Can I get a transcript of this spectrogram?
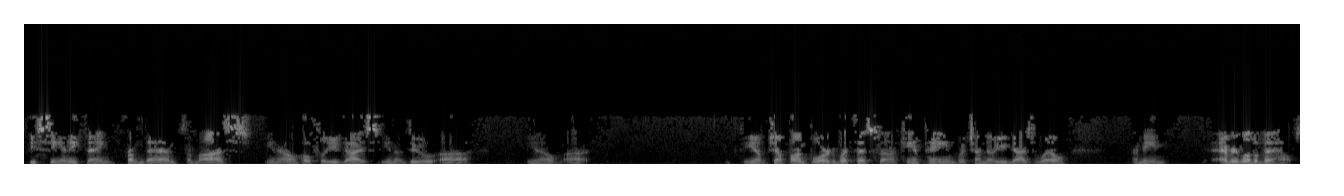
if you see anything from them, from us, you know, hopefully you guys, you know, do, uh, you know, uh, you know, jump on board with this uh, campaign, which I know you guys will. I mean, every little bit helps.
